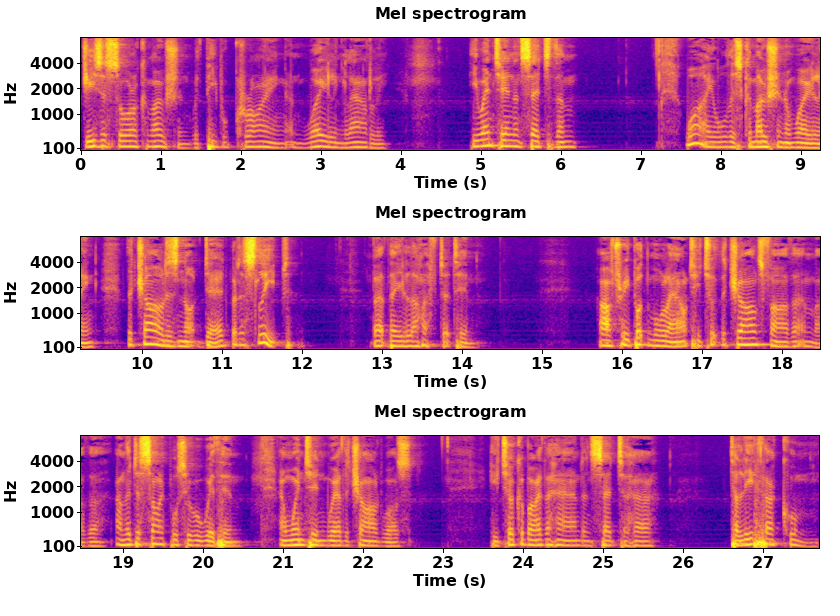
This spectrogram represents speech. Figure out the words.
Jesus saw a commotion with people crying and wailing loudly. He went in and said to them, why all this commotion and wailing? The child is not dead, but asleep. But they laughed at him. After he put them all out, he took the child's father and mother and the disciples who were with him and went in where the child was. He took her by the hand and said to her, Talitha koum,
